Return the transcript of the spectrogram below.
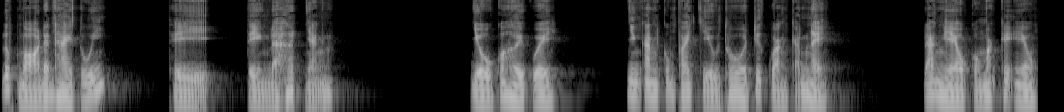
Lúc mò đến hai túi Thì tiền đã hết nhẵn. Dù có hơi quê Nhưng anh cũng phải chịu thua trước hoàn cảnh này. Đã nghèo còn mắc cái eo.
